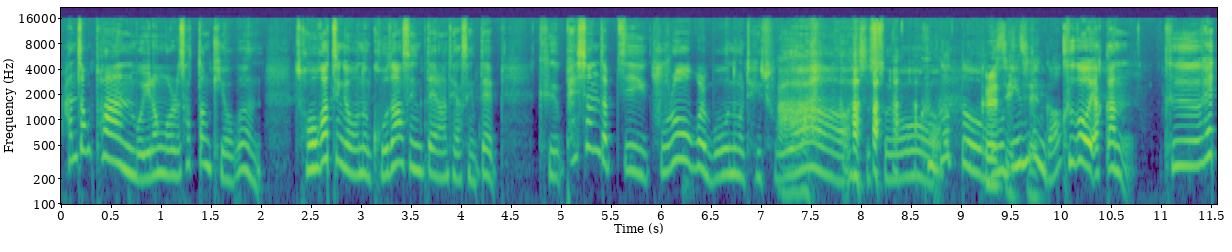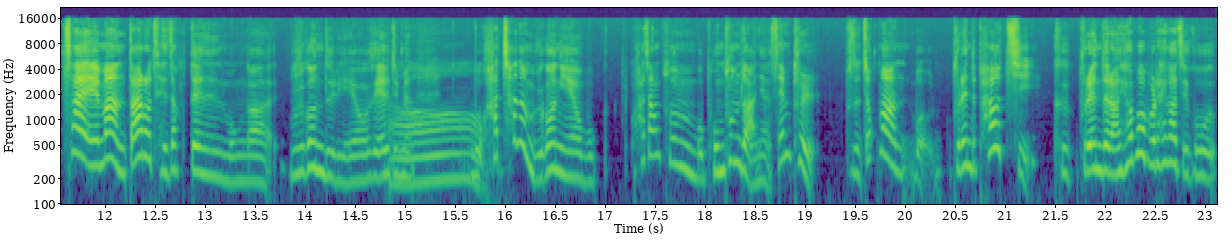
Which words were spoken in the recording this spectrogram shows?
한정판 뭐 이런 거를 샀던 기억은 저 같은 경우는 고등학생 때랑 대학생 때 그 패션 잡지 부록을 모으는 걸 되게 좋아했었어요. 아. 그것도 모으기 힘든가? 그거 약간 그 회차에만 따로 제작되는 뭔가 물건들이에요. 그래서 예를 들면 아. 뭐 하찮은 물건이에요. 뭐 화장품 뭐 본품도 아니야. 샘플 무슨 조그만 뭐 브랜드 파우치 그 브랜드랑 협업을 해가지고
